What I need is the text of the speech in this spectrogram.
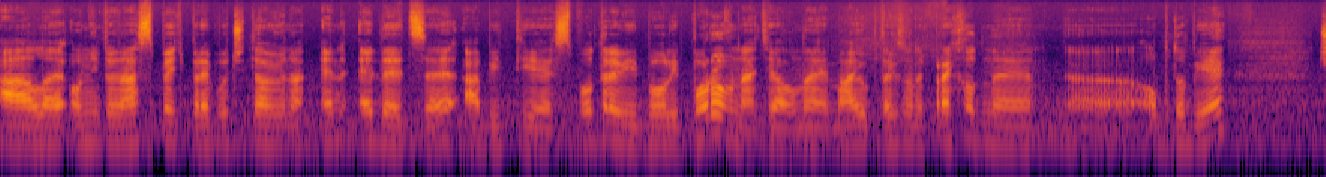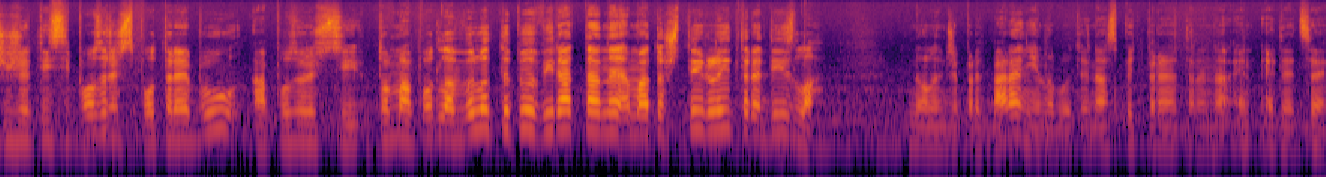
ale oni to naspäť prepočítajú na NEDC, aby tie spotreby boli porovnateľné. Majú tzv. prechodné e, obdobie. Čiže ty si pozrieš spotrebu a pozrieš si, to má podľa VLTP vyratané a má to 4 litre diesla. No lenže pred baraním, lebo to je naspäť preratané na NEDC.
